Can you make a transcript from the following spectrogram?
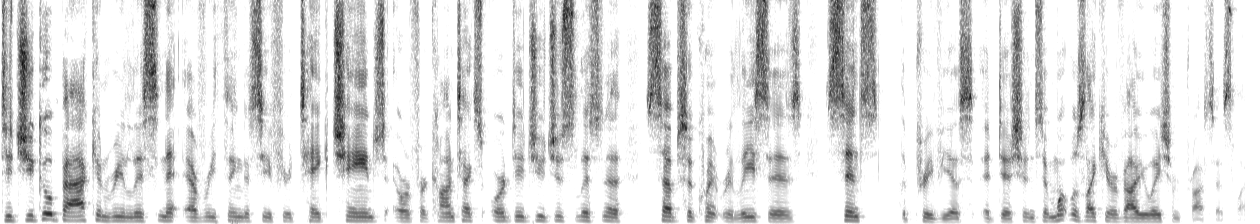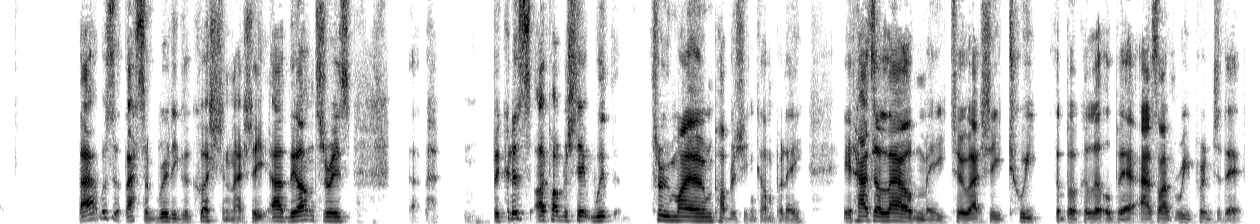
did you go back and re-listen to everything to see if your take changed or for context, or did you just listen to subsequent releases since the previous editions? And what was like your evaluation process like? That was that's a really good question, actually. Uh, the answer is uh, because I published it with through my own publishing company. It has allowed me to actually tweak the book a little bit as I've reprinted it,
